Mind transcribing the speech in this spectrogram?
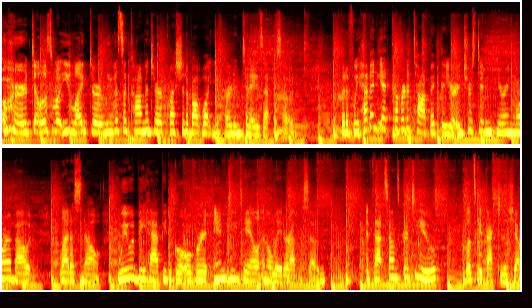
or tell us what you liked, or leave us a comment or a question about what you've heard in today's episode. But if we haven't yet covered a topic that you're interested in hearing more about, let us know. We would be happy to go over it in detail in a later episode. If that sounds good to you, let's get back to the show.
